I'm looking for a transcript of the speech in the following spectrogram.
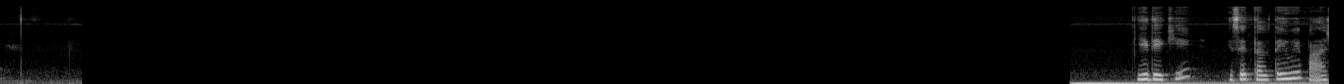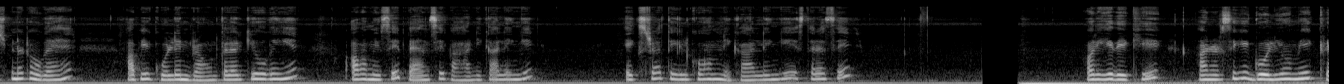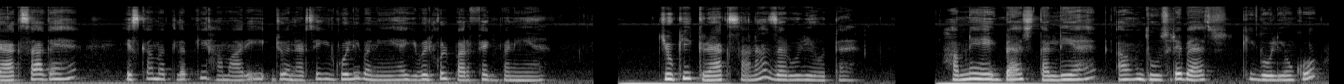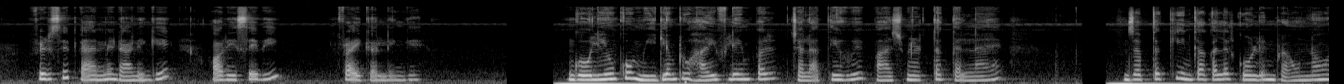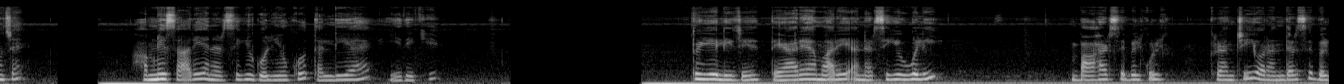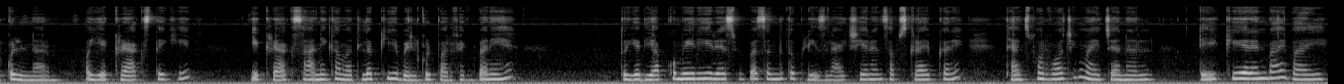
ये देखिए, इसे तलते हुए पाँच मिनट हो गए हैं। अब ये गोल्डन ब्राउन कलर की हो गई हैं। अब हम इसे पैन से बाहर निकालेंगे। एक्स्ट्रा तेल को हम निकाल लेंगे इस तरह से। और ये देखिए, अनरसे की गोलियों में क्रैक्स आ गए हैं। इसका मतलब कि हमारी जो अनरसे की गोली बनी है, ये बिल्कुल परफेक्ट बनी है। क्योंकि क्रैक्स आना ज़रूरी होता है। हमने एक बैच तल लिया है। अब हम दूसरे बैच की गोलियों को फिर से पैन में डालेंगे और इसे भी फ्राई कर लेंगे। गोलियों को मीडियम टू हाई फ्लेम पर चलाते हुए पाँच मिनट तक तलना है, जब तक कि इनका कलर गोल्डन ब्राउन ना हो जाए। हमने सारे एनर्जी की गोलियों को तल लिया है, ये देखिए। तो ये लीजिए, तैयार है हमारे अनरसी की गोली। बाहर से बिल्कुल क्रंची और अंदर से बिल्कुल नरम। और ये क्रैक्स देखिए। ये क्रैक्स आने का मतलब कि ये बिल्कुल परफेक्ट बने हैं। तो यदि आपको मेरी ये रेसिपी पसंद है तो please like, share and subscribe करें। Thanks for watching my channel. Take care and bye bye.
